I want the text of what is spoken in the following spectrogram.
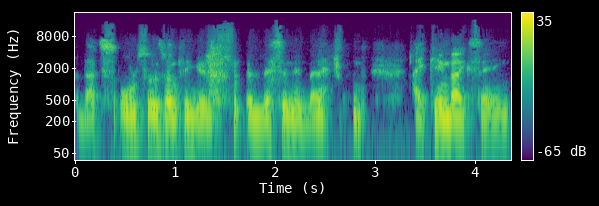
That's also something, a, lesson in management. I came back saying,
